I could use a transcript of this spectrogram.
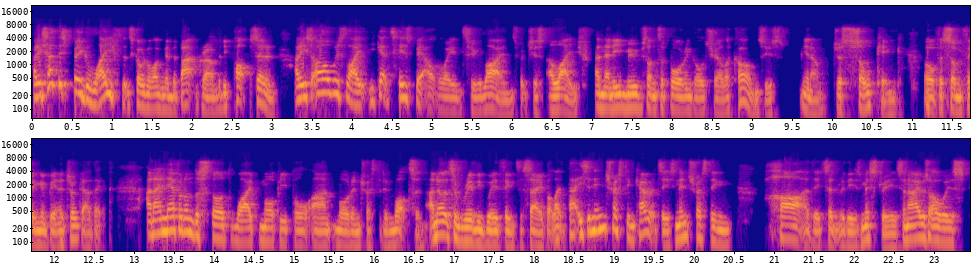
And he's had this big life that's going along in the background, and he pops in, and he's always like, he gets his bit out of the way in two lines, which is a life, and then he moves on to boring old Sherlock Holmes, who's you know just sulking over something and being a drug addict. And I never understood why more people aren't more interested in Watson. I know it's a really weird thing to say, but like that is an interesting character. He's an interesting heart at the center of these mysteries. And I was always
